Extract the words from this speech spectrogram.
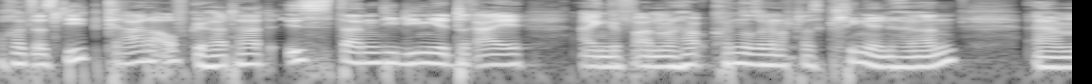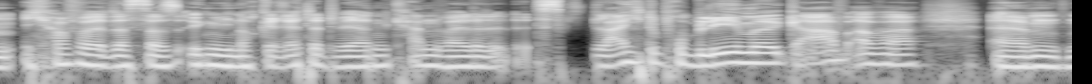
auch als das Lied gerade aufgehört hat, ist dann die Linie 3 eingefahren. Man konnte sogar noch das Klingeln hören. Ähm, ich hoffe, dass das irgendwie noch gerettet werden kann, weil es leichte Probleme gab, aber ähm,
